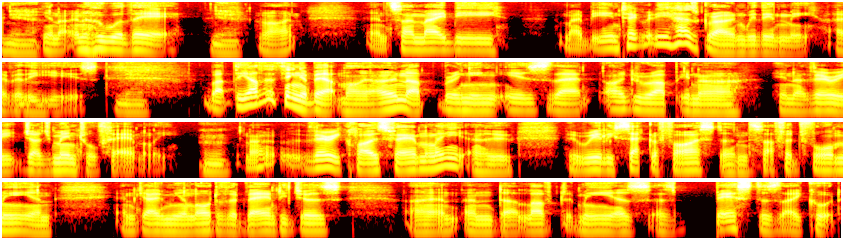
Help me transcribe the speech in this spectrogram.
Yeah. you know, and who were there Yeah. right? And so maybe maybe integrity has grown within me over the mm. years. Yeah. But the other thing about my own upbringing is that I grew up in a in a very judgmental family. You know, very close family who who really sacrificed and suffered for me and and gave me a lot of advantages and and uh, loved me as as best as they could.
